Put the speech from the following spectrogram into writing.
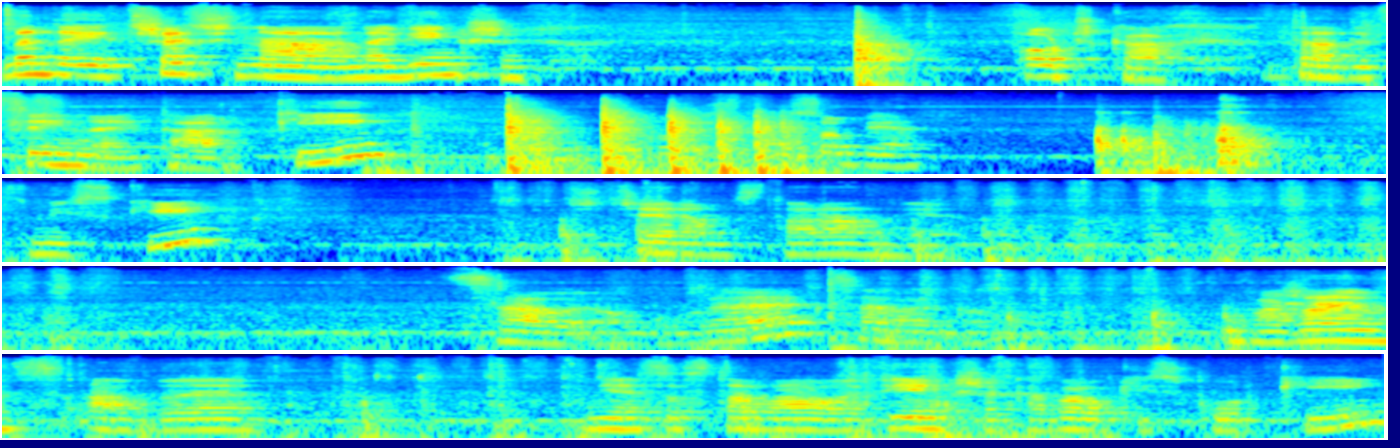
Będę je trzeć na największych oczkach tradycyjnej tarki. Korzystam sobie z miski. Ścieram starannie cały ogórek, całego, uważając, aby nie zostawały większe kawałki skórki.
